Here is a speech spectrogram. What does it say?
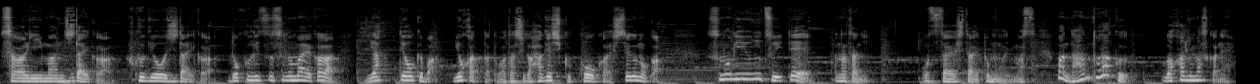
サラリーマン時代から、副業時代から、独立する前からやっておけばよかったと私が激しく後悔しているのか、その理由についてあなたにお伝えしたいと思います。まあなんとなくわかりますかね？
